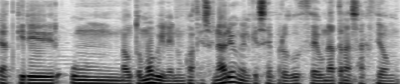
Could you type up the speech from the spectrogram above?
adquirir un automóvil en un concesionario en el que se produce una transacción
